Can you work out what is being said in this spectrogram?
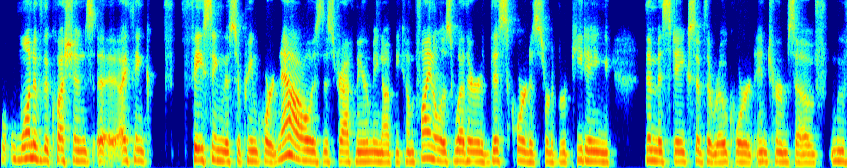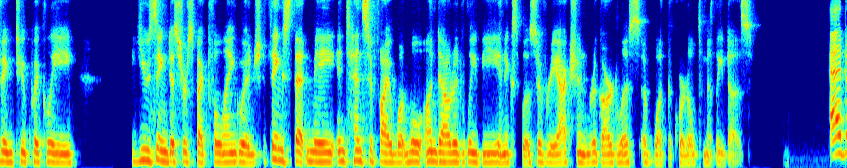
one of the questions uh, I think facing the Supreme Court now, as this draft may or may not become final, is whether this court is sort of repeating the mistakes of the Roe court in terms of moving too quickly, using disrespectful language, things that may intensify what will undoubtedly be an explosive reaction, regardless of what the court ultimately does. Ed,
